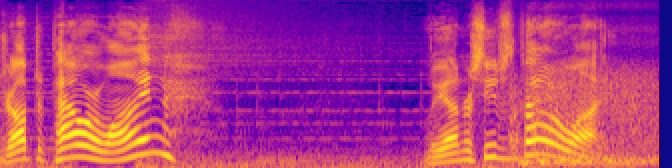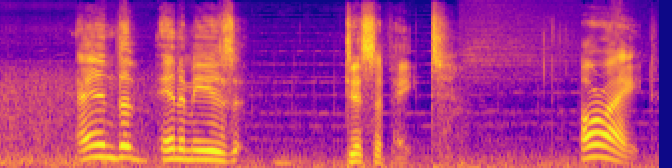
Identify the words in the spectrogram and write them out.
Dropped a power wine. Leon receives the power wine. And the enemies dissipate. Alright.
